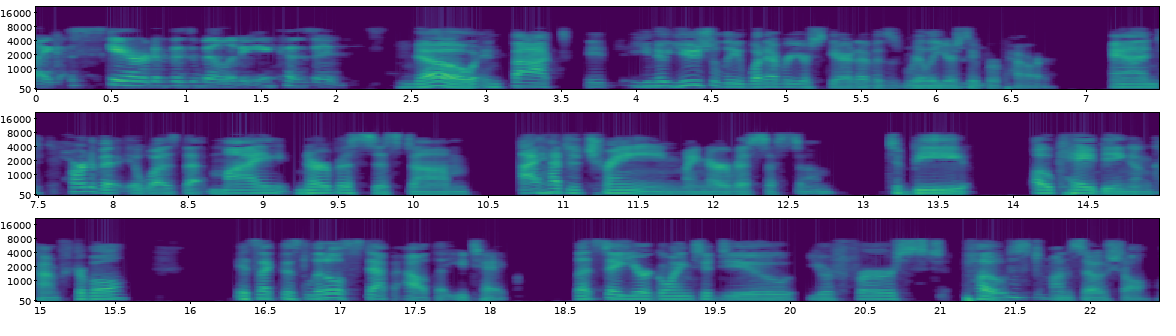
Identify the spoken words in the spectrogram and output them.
like scared of visibility because it's No, in fact, it, you know, usually whatever you're scared of is really your Mhm. superpower. And part of it, it was that my nervous system, I had to train my nervous system to be okay being uncomfortable. It's like this little step out that you take. Let's say you're going to do your first post Mhm. on social.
